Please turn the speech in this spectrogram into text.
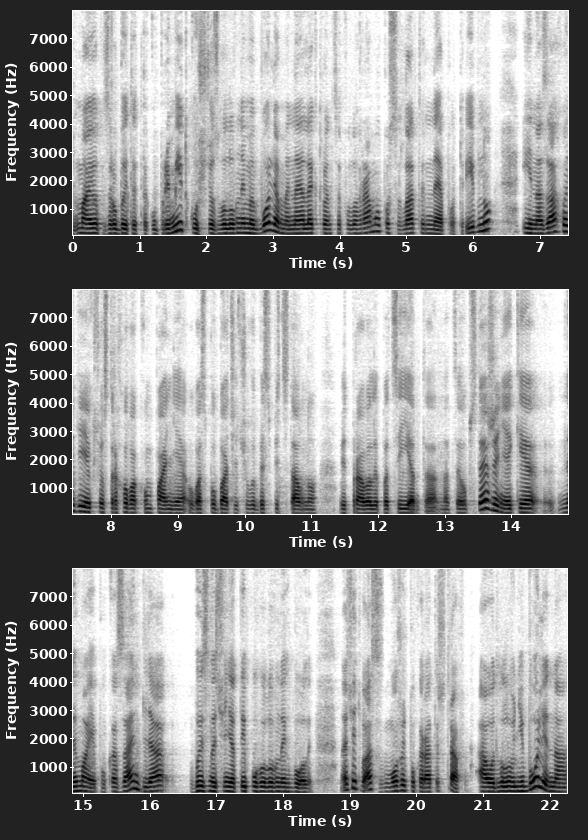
Маю зробити таку примітку, що з головними болями на електроенцефалограму посилати не потрібно. І на заході, якщо страхова компанія у вас побачить, що ви безпідставно відправили пацієнта на це обстеження, яке не має показань для визначення типу головних болей, значить вас можуть покарати штрафи. А от головні болі на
